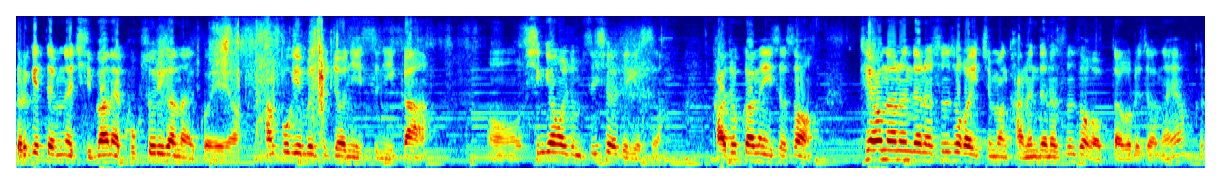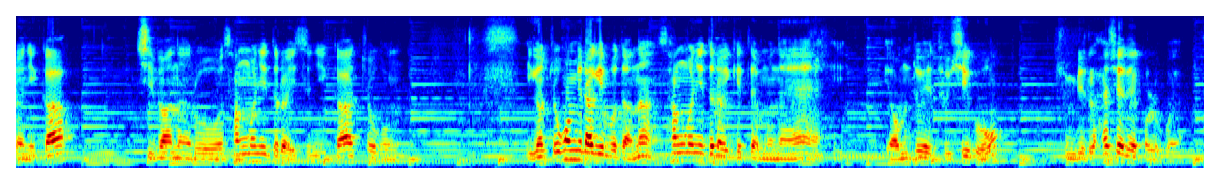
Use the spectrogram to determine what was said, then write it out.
그렇기 때문에 집안에 곡소리가 날 거예요. 한복 입을 수전이 있으니까 어 신경을 좀 쓰셔야 되겠어. 가족 간에 있어서 태어나는 데는 순서가 있지만 가는 데는 순서가 없다 그러잖아요. 그러니까 집안으로 상문이 들어 있으니까 조금 이건 조금이라기보다는 상문이 들어 있기 때문에 염두에 두시고 준비를 하셔야 될 걸로 보여.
